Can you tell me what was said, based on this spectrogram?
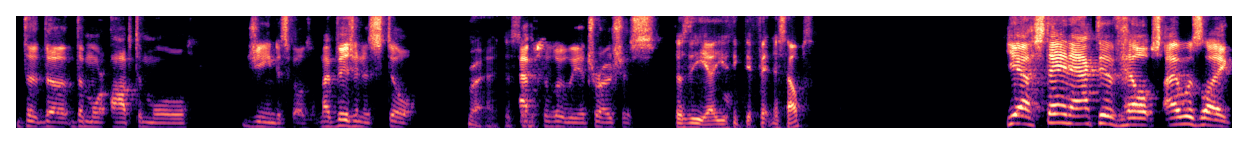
the, the, the more optimal gene disposal. My vision is still Right. absolutely atrocious. does the uh, you think the fitness helps? Yeah, staying active helps. I was like,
